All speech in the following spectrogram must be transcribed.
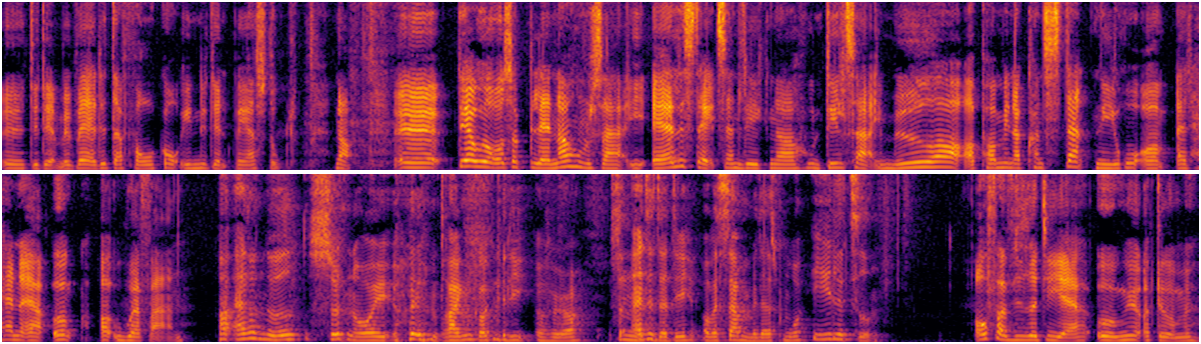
øh, det der med, hvad er det, der foregår inde i den bærestol. Nå, øh, derudover så blander hun sig i alle statsanlægner, hun deltager i møder og påminder konstant Nero om, at han er ung og uerfaren. Og er der noget 17-årige drenge godt kan lide at høre, så mm. er det da det at være sammen med deres mor hele tiden. Og for at vide, at de er unge og dumme.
